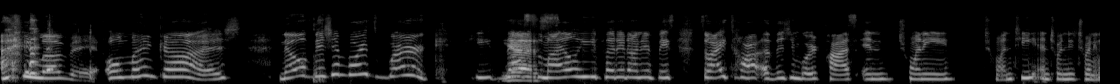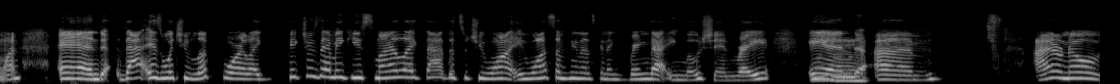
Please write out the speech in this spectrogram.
I love it. Oh my gosh. No, vision boards work. He that yes. smile, he put it on your face. So I taught a vision board class in 2020 and 2021. And that is what you look for. Like pictures that make you smile like that. That's what you want. You want something that's gonna bring that emotion, right? And mm-hmm. um I don't know,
